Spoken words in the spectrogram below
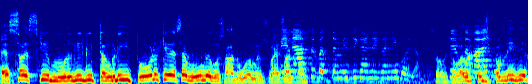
ऐसा इसकी मुर्गी की टंगड़ी तोड़ के ऐसा मुँह में घुसा दूँगा मैं उसको ऐसा मैंने आपसे बदतमीजी करने का नहीं बोला। सवाल सवाल का जवाब नहीं दिया।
